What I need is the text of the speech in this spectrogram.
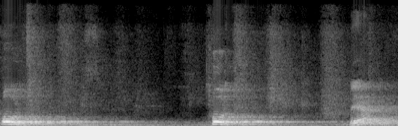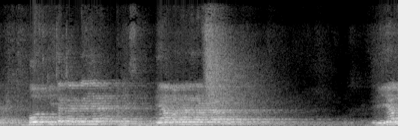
फोर्थ फोर्थ भैया? फोर्थ की चर्चा कर है। यहाँ पर ध्यान रखना एम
